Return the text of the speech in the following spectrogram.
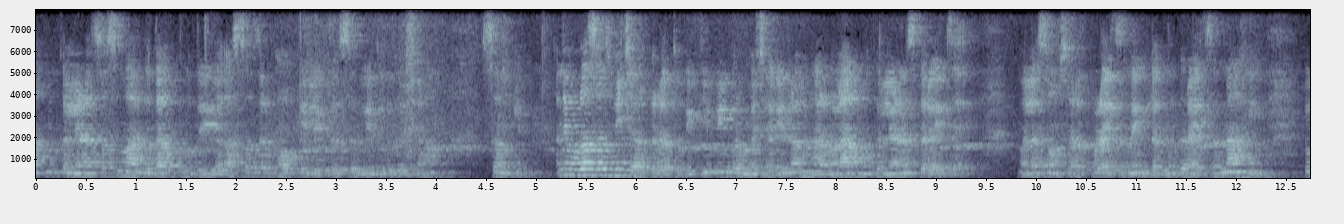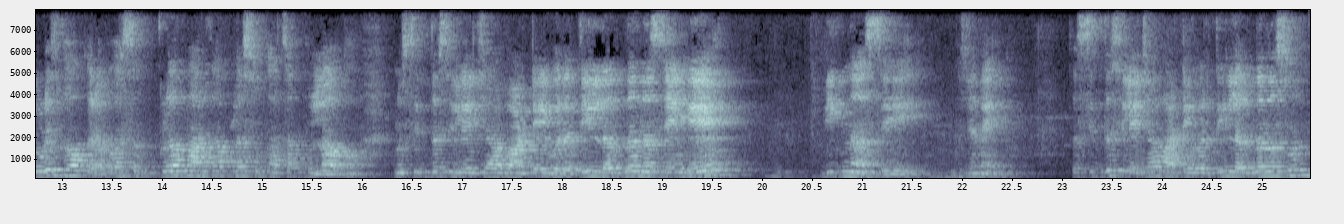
आत्मकल्याणाचाच मार्ग दाखवू दे. असं जर भाव केले तर सगळी दुर्दशा संपली. आणि एवढासाच विचार करत होते की मी ब्रह्मचारी राहणार. मला आत्मकल्याणच करायचं आहे मला संसारात पडायचं नाही लग्न करायचं नाही. एवढेच भाव करा. बघा सगळं मार्ग आपला सुखाचा खुला होतो. मग सिद्धशिलेच्या वाटेवरती लग्न नसे हे विघ्न असे. भजन आहे तर सिद्धशिलेच्या वाटेवरती लग्न नसून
